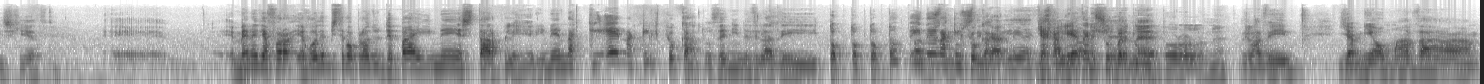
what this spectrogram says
ισχύει αυτό. Ε, εμένα η διαφορά. Εγώ δεν πιστεύω απλά ότι ο Ντεπάη είναι star player. Είναι ένα, κλ- ένα κλικ πιο κάτω. Δεν είναι δηλαδή top, top, top, top. είναι Πάντως ένα στη- κλικ πιο στη κάτω. Γαλλία και Για στη Γαλλία Λιόν ήταν είχε- super Ναι, duper. το ρόλο, ναι. Δηλαδή για μια ομάδα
